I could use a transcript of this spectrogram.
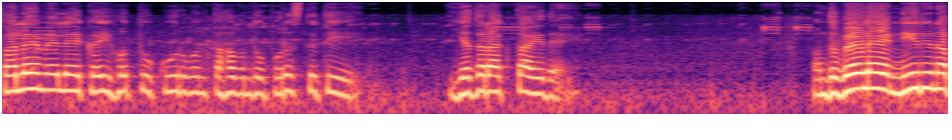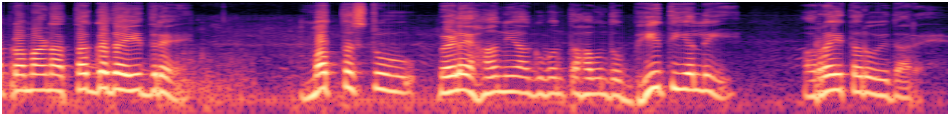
ತಲೆ ಮೇಲೆ ಕೈ ಹೊತ್ತು ಕೂರುವಂತಹ ಒಂದು ಪರಿಸ್ಥಿತಿ ಎದುರಾಗ್ತಾ ಇದೆ. ಒಂದು ವೇಳೆ ನೀರಿನ ಪ್ರಮಾಣ ತಗ್ಗದೇ ಇದ್ದರೆ ಮತ್ತಷ್ಟು ಬೆಳೆ ಹಾನಿಯಾಗುವಂತಹ ಒಂದು ಭೀತಿಯಲ್ಲಿ ರೈತರು ಇದ್ದಾರೆ.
